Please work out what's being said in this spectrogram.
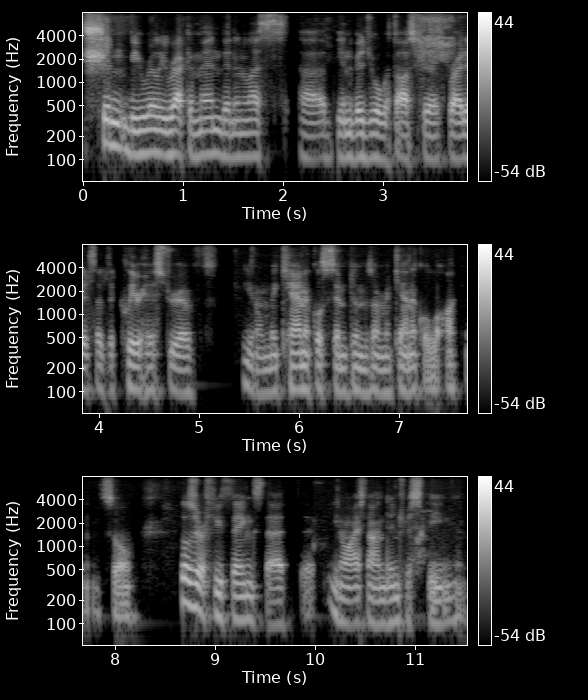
shouldn't be really recommended unless uh, the individual with osteoarthritis has a clear history of you know mechanical symptoms or mechanical locking. So those are a few things that uh, you know I found interesting.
